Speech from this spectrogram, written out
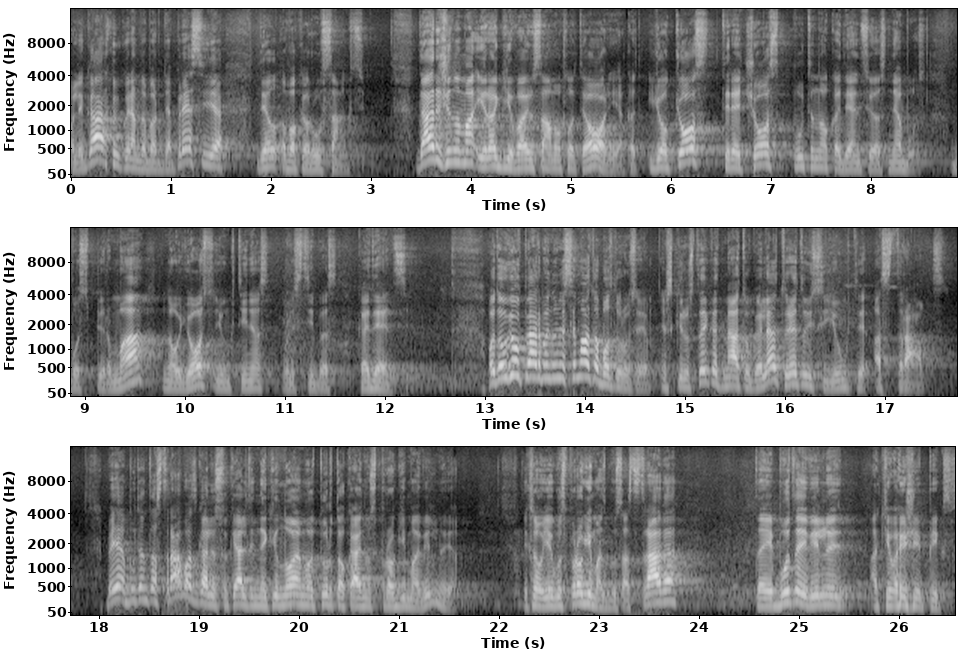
oligarchui, kuriam dabar depresija dėl vakarų sankcijų. Dar žinoma yra gyva ir samokslo teorija, kad jokios trečios Putino kadencijos nebus. Bus pirma naujos jungtinės valstybės kadencija. O daugiau permainų nesimato Baltarusijoje, išskyrus tai, kad metų gale turėtų įsijungti Astravas. Beje, būtent Astravas gali sukelti nekilnojamo turto kainų sprogimą Vilniuje. Tiksliau, jeigu sprogimas bus Astravė, tai būtai Vilniui akivaizdžiai piks.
